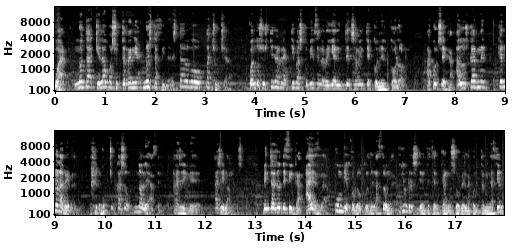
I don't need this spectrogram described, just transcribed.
Ward nota que el agua subterránea no está fina, está algo pachucha, cuando sus tiras reactivas comienzan a brillar intensamente con el color. Aconseja a los Garner que no la beban, pero mucho caso no le hacen, así que así vamos. Mientras notifica a Ezra, un viejo loco de la zona y un residente cercano sobre la contaminación,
